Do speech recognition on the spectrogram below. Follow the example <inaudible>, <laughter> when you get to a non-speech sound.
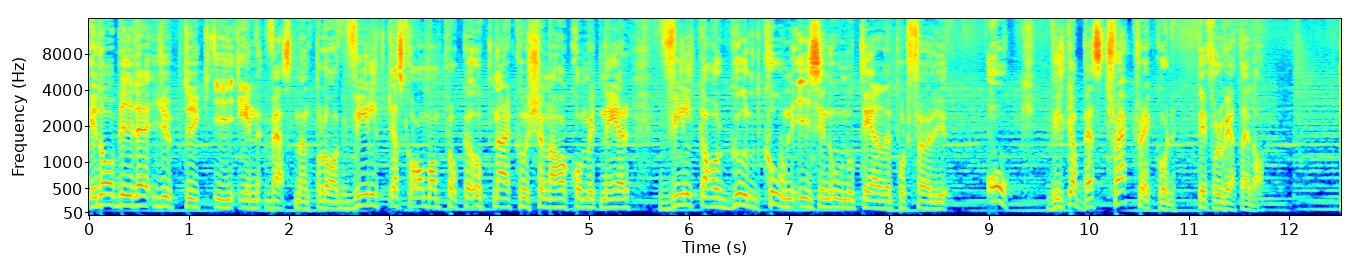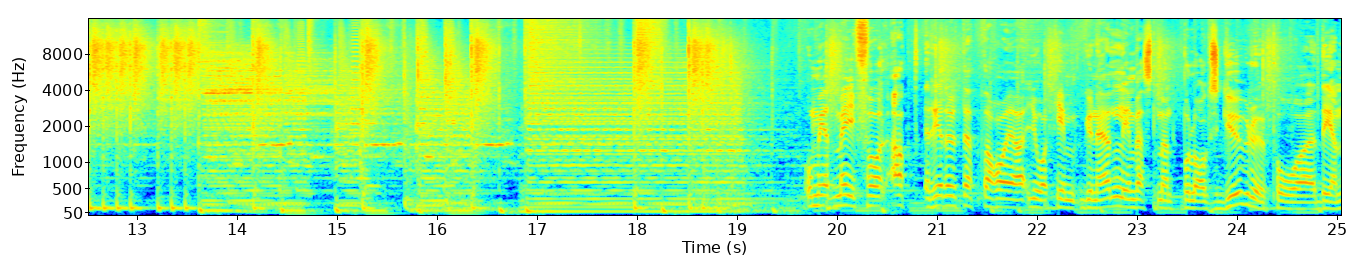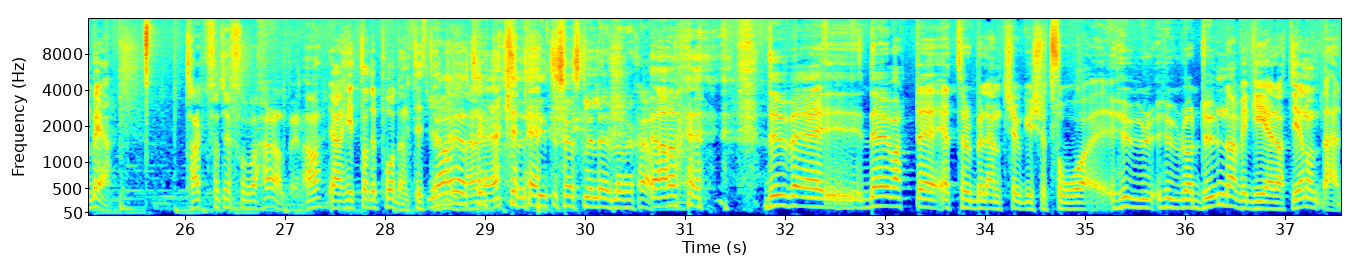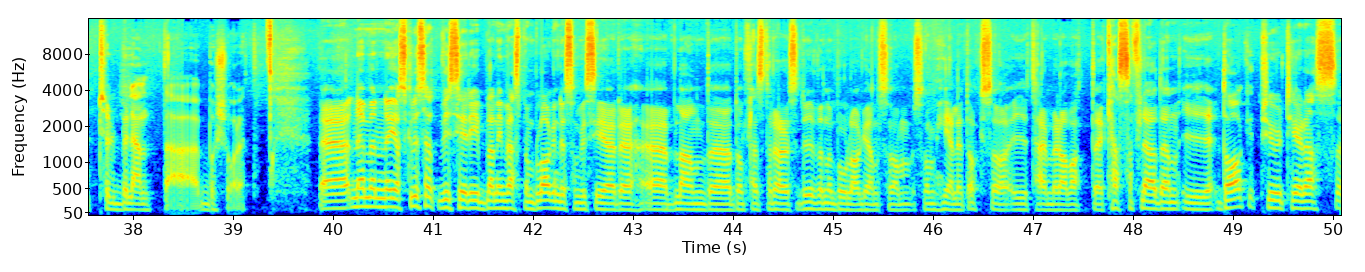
Idag blir det djupdyk i investmentbolag. Vilka ska man plocka upp när kurserna har kommit ner? Vilka har guldkorn i sin onoterade portfölj? Och vilka har bäst track record? Det får du veta idag. Och med mig för att reda ut detta har jag Joakim Gunell, investmentbolagsguru på DNB. Tack för att jag får vara här, Albin. Ja, jag hittade på den titeln. Ja, jag tänkte inte så jag skulle labla mig själv. <laughs> Ja. Du, eh, det har varit eh, ett turbulent 2022. Hur, hur har du navigerat genom det här turbulenta börsåret? Eh, nej, men jag skulle säga att vi ser bland investmentbolagen det som vi ser bland de flesta rörelsedrivande bolagen som, som helhet också i termer av att kassaflöden idag prioriteras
